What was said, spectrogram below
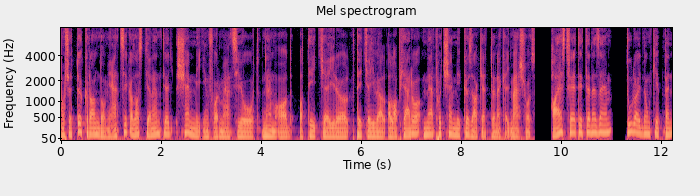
Na most, hogy tök random játszik, az azt jelenti, hogy semmi információt nem ad a tétjeiről, tétjeivel alapjáról, mert hogy semmi köze a kettőnek egymáshoz. Ha ezt feltételezem, tulajdonképpen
